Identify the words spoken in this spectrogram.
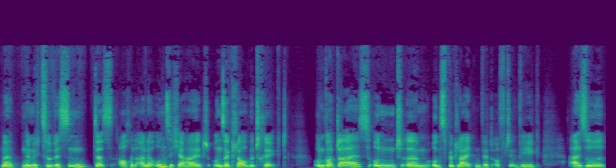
Ne? Nämlich zu wissen, dass auch in aller Unsicherheit unser Glaube trägt und Gott da ist und ähm, uns begleiten wird auf dem Weg. Also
